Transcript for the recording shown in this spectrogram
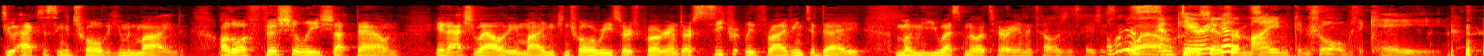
to access and control the human mind. Although officially shut down, in actuality, mind control research programs are secretly thriving today among the U.S. military and intelligence agencies. I wonder Wow. if MK Derek stands for mind control with a K.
